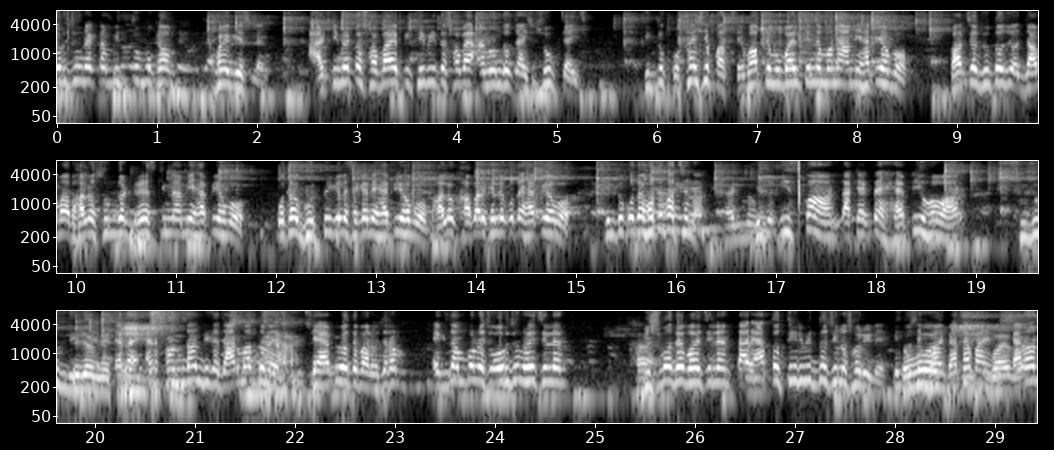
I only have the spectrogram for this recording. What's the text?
অর্জুন একটা মৃত্যু মুখে হয়ে গেছিলেন আলটিমেট তো সবাই পৃথিবীতে সবাই আনন্দ চাইছে সুখ চাইছে। কিন্তু কোথায় সে পাচ্ছে? ভাবছে মোবাইল কিনলে মনে আমি হ্যাপি হব। ভাবছে জুতো জামা ভালো সুন্দর ড্রেস কিনলে আমি হ্যাপি হব। কোথাও ঘুরতে গেলে সেখানে হ্যাপি হব। ভালো খাবার খেলে কোথায় হ্যাপি হব? কিন্তু কোথায় হতে পারছে না। একদম। কিন্তু ইসকন তাকে একটা হ্যাপি হওয়ার সুযোগ সুযোগ দিচ্ছে দিচ্ছে। একটা একটা সন্ধান দিচ্ছে যার মাধ্যমে সে হ্যাপি হতে পারবে। যেরকম এক্সাম্পল হয়েছে অর্জুন হয়েছিলেন হ্যাঁ। ভীষ্মদেব হয়েছিলেন তার এত তীরবিদ্ধ ছিল শরীরে কিন্তু সে তবুও ভয় ব্যথা পায়নি। ভয়- কারণ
